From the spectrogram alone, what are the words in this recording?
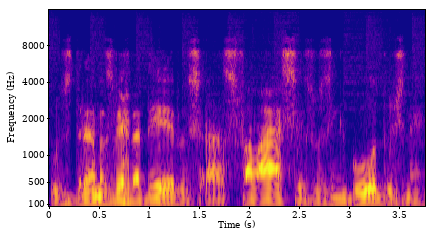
os dramas verdadeiros, as falácias, os engodos, né,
